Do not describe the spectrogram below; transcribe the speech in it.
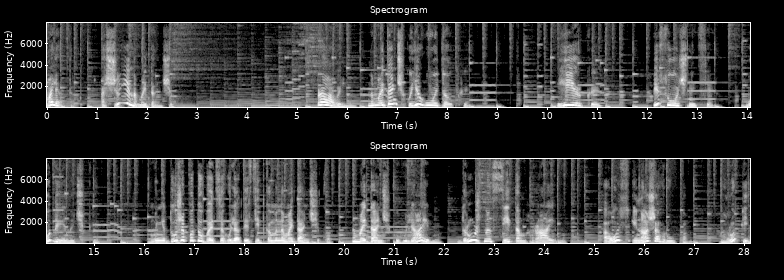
Малята, а що є на майданчику? Правильно, на майданчику є гойдалки, гірки, пісочниці, будиночки. Мені дуже подобається гуляти з дітками на майданчику. На майданчику гуляємо, дружно всі там граємо. А ось і наша група. В групі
